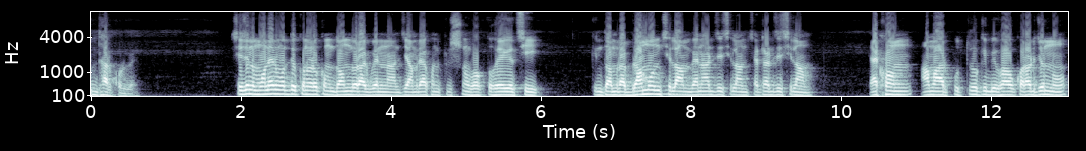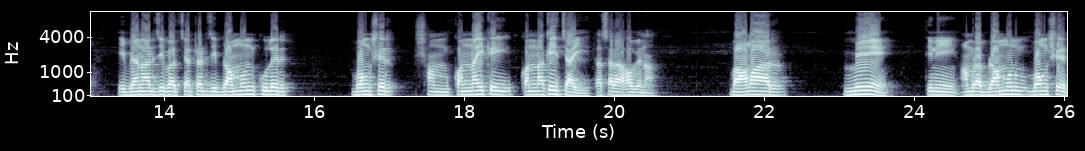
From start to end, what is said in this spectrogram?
উদ্ধার করবেন। সেজন্য মনের মধ্যে কোনো রকম দ্বন্দ্ব রাখবেন না যে আমরা এখন কৃষ্ণ ভক্ত হয়ে গেছি, কিন্তু আমরা ব্রাহ্মণ ছিলাম, ব্যানার্জি ছিলাম, চ্যাটার্জি ছিলাম। এখন আমার পুত্রকে বিবাহ করার জন্য এই ব্যানার্জি বা চ্যাটার্জি ব্রাহ্মণ কুলের বংশের কন্যাইকেই, কন্যাকেই চাই, তাছাড়া হবে না। বা আমার মেয়ে, তিনি আমরা ব্রাহ্মণ বংশের,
